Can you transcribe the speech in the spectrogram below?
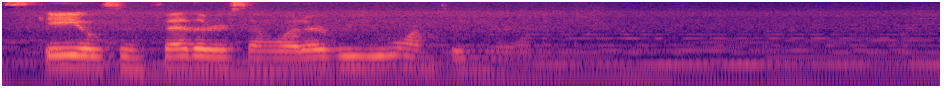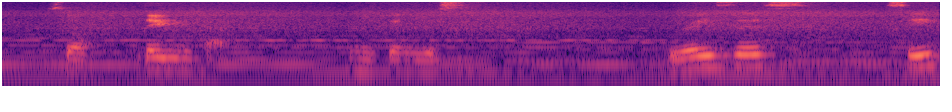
scales and feathers and whatever you want in your animal. So there you have. And you can just erase this. See?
